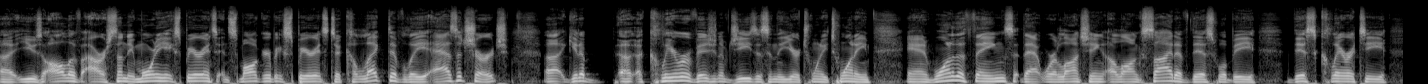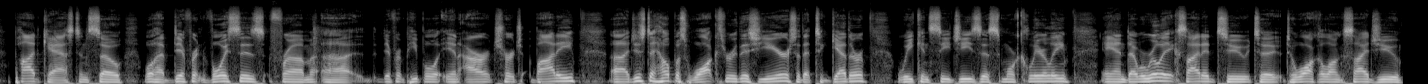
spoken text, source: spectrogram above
uh, use all of our Sunday morning experience and small group experience to collectively, as a church, uh, get a a, clearer vision of Jesus in the year 2020. And one of the things that we're launching alongside of this will be this Clarity podcast. And so we'll have different voices from uh, different people in our church body uh, just to help us walk through this year so that together we can see Jesus more clearly. And uh, we're really excited to, to, to walk alongside you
